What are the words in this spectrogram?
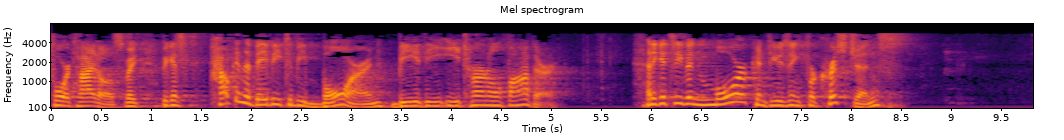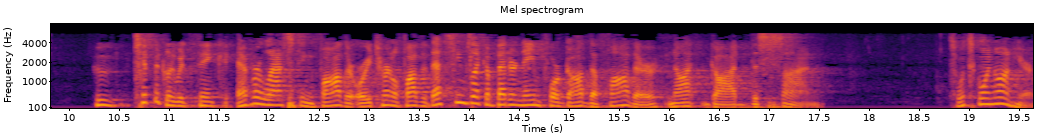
four titles, right? Because how can the baby to be born be the Eternal Father? And it gets even more confusing for Christians who typically would think everlasting Father or eternal Father, that seems like a better name for God the Father, not God the Son. So, what's going on here?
